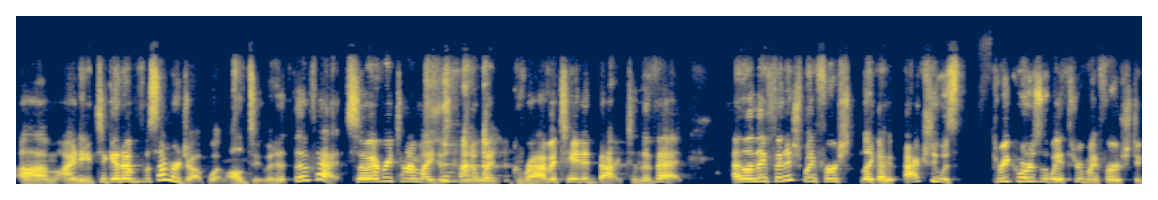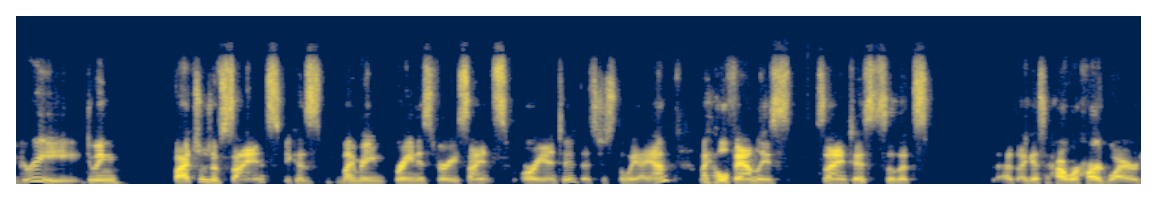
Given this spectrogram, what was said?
Um, I need to get a summer job. Well, I'll do it at the vet. So every time I just kind of went gravitated back to the vet. And then I finished my first, like I actually was three quarters of the way through my first degree doing bachelor's of science because my brain, brain is very science oriented. That's just the way I am. My whole family's scientists. So that's I guess how we're hardwired.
